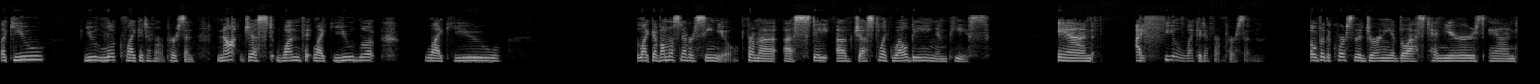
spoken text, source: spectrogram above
Like you." Mm. You look like a different person, not just one thing. Like you look like you like I've almost never seen you from a, a state of just like well being and peace. And I feel like a different person. Over the course of the journey of the last 10 years and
